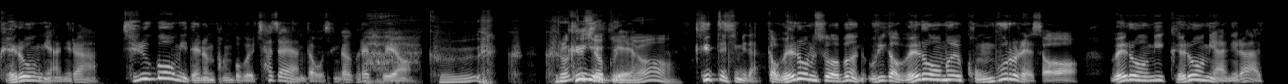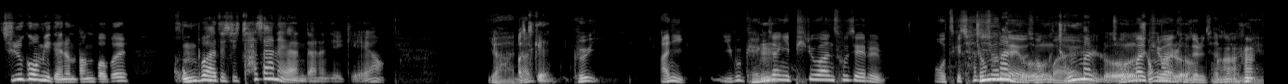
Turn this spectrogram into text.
괴로움이 아니라 즐거움이 되는 방법을 찾아야 한다고 생각을 했고요. 아, 그, 그 그런 그 뜻이었군요. 그 뜻입니다. 그러니까 외로움 수업은 우리가 외로움을 공부를 해서 외로움이 괴로움이 아니라 즐거움이 되는 방법을 공부하듯이 찾아내야 한다는 얘기예요. 야, 어떻게? 난그 아니 이거 굉장히 필요한 소재를 어떻게 찾으셨네요, 정말로, 정말. 정말로, 정말 필요한 정말로. 소재를 찾으셨네요.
